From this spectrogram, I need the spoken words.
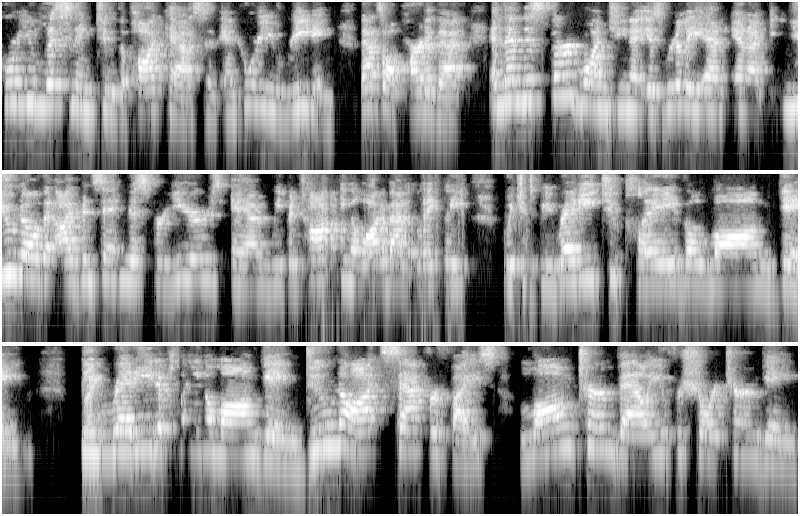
Who are you listening to? The podcasts and, and who are you reading? That's all part of that. And then this third one, Gina, is really, and, and I, you know that I've been saying this for years and we've been talking a lot about it lately, which is be ready to play the long game. Be right. ready to play the long game. Do not sacrifice long-term value for short-term gain.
